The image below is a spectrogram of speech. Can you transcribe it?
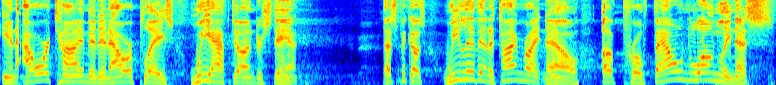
in our time and in our place, we have to understand. That's because we live in a time right now of profound loneliness.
